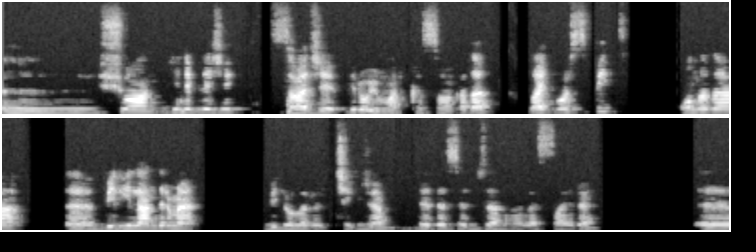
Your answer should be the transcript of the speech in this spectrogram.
Ee, şu an gelebilecek sadece bir oyun var Kasım kadar. Light War Speed. Onda da e, bilgilendirme videoları çekeceğim. DDS düzenleme vesaire. Ee,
